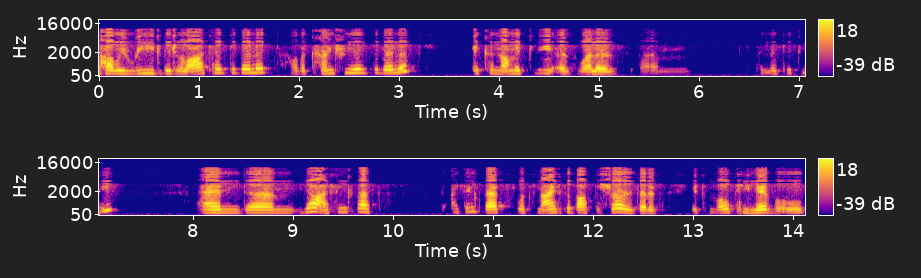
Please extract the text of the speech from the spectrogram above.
how we read visual art has developed, how the country has developed, economically as well as um, politically. And um, yeah, I think that's I think that's what's nice about the show is that it's it's multi-level.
